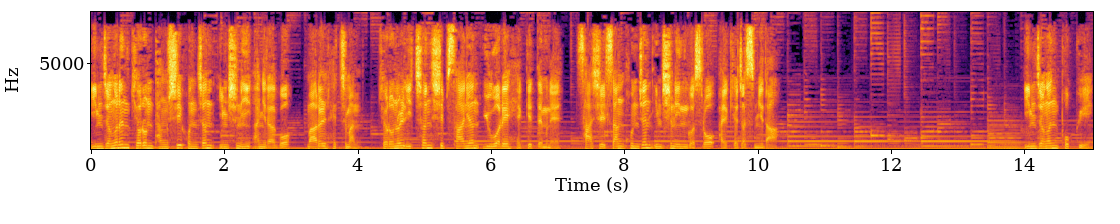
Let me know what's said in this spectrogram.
임정은은 결혼 당시 혼전 임신이 아니라고 말을 했지만 결혼을 2014년 6월에 했기 때문에 사실상 혼전 임신인 것으로 밝혀졌습니다. 임정은 복귀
